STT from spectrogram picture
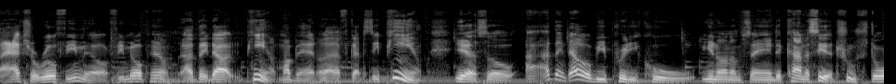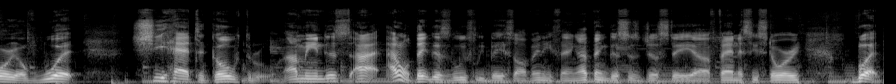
actual real female, or female pimp. I think that pimp. My bad, I forgot to say pimp. Yeah, so I, I think that would be pretty cool. You know what I'm saying? To kind of see a true story of what she had to go through. I mean, this I, I don't think this is loosely based off anything. I think this is just a uh, fantasy story. But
